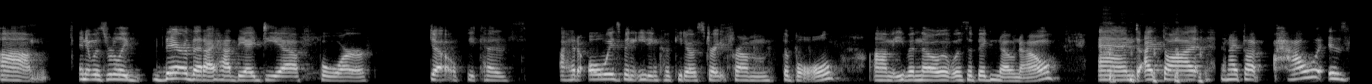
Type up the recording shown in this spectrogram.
Um, and it was really there that I had the idea for dough because I had always been eating cookie dough straight from the bowl, um, even though it was a big no no. And I thought, and I thought, how is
